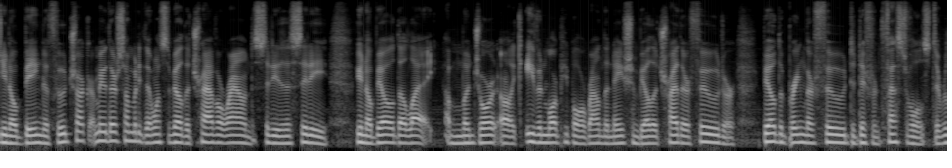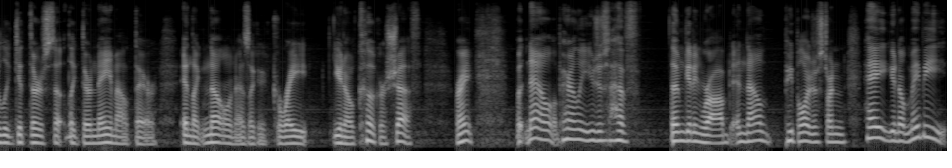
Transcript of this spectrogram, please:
you know, being a food truck, or maybe there's somebody that wants to be able to travel around city to city, you know, be able to let a majority or like even more people around the nation be able to try their food or be able to bring their food to different festivals to really get their like their name out there and like known as like a great, you know, cook or chef, right? But now apparently you just have them getting robbed and now people are just starting, hey, you know, maybe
